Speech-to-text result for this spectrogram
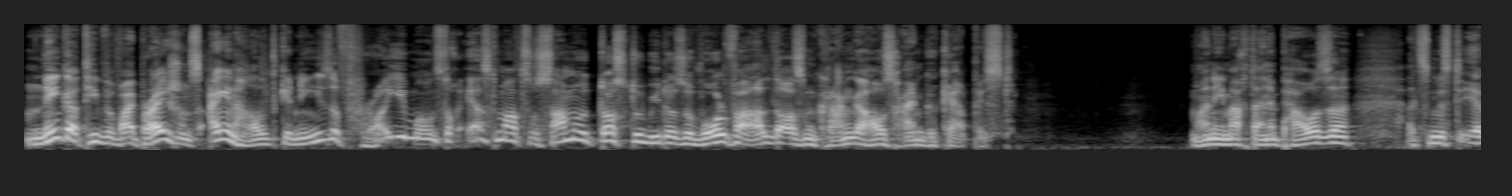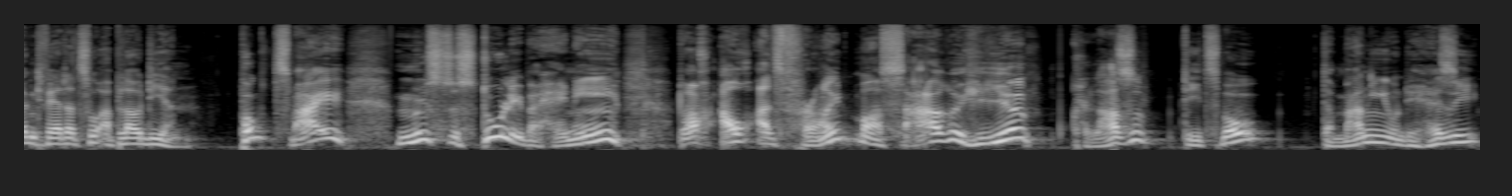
negative Vibrations Einhalt genieße, freuen wir uns doch erstmal zusammen, dass du wieder so wohlverhalten aus dem Krankenhaus heimgekehrt bist. Manni macht eine Pause, als müsste irgendwer dazu applaudieren. Punkt 2. Müsstest du, lieber Henny, doch auch als Freund mal sagen, hier, klasse, die zwei, der Manni und die Hessi,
